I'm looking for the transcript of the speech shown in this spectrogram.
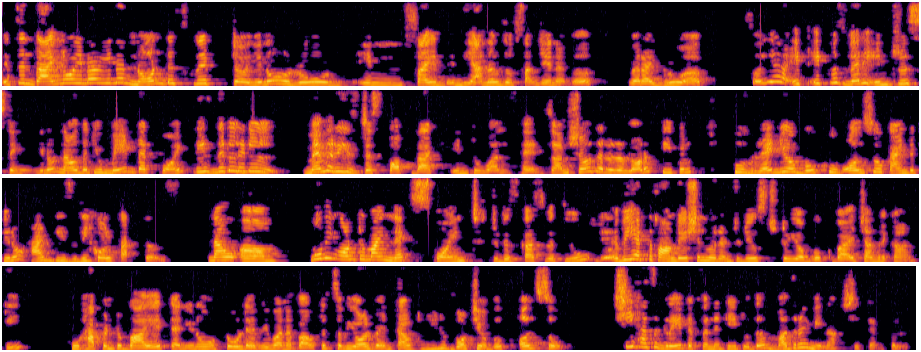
it's in Bangalore in a, in a nondescript, uh, you know, road inside in the annals of Sanjay Nagar, where I grew up. So yeah, it, it was very interesting. You know, now that you made that point, these little, little memories just pop back into one's head. So I'm sure there are a lot of people who've read your book who've also kind of, you know, had these recall factors. Now, um, moving on to my next point to discuss with you. We at the foundation were introduced to your book by Chandrika Auntie, who happened to buy it and, you know, told everyone about it. So we all went out and, you know, bought your book also. She has a great affinity to the Madurai Meenakshi temple.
